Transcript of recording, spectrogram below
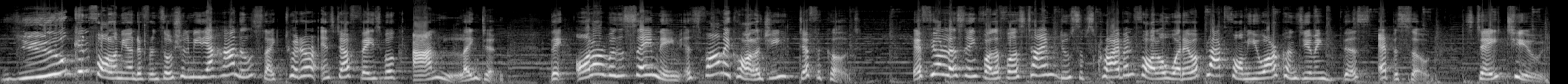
You can follow me on different social media handles like Twitter, Insta, Facebook, and LinkedIn. They all are with the same name, is Pharmacology Difficult. If you're listening for the first time, do subscribe and follow whatever platform you are consuming this episode. Stay tuned.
